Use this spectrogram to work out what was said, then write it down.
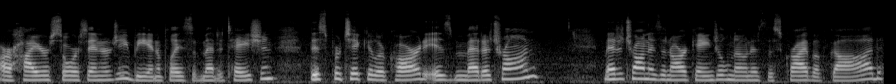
our higher source energy, be in a place of meditation. This particular card is Metatron. Metatron is an archangel known as the scribe of God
